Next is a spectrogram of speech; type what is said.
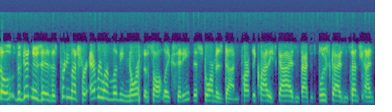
So the good news is, is pretty much for everyone living north of Salt Lake City, this storm is done. Partly cloudy skies. In fact, it's blue skies and sunshine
